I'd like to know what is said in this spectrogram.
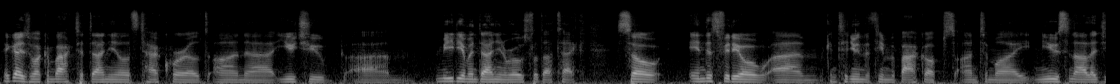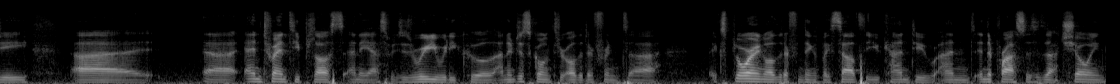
Hey guys, welcome back to Daniel's Tech World on uh, YouTube, um, Medium and DanielRosehill.tech. So in this video, um, continuing the theme of backups onto my new Synology uh, uh, 920 Plus NAS, which is really, really cool. And I'm just going through all the different, uh, exploring all the different things myself that you can do. And in the process of that, showing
